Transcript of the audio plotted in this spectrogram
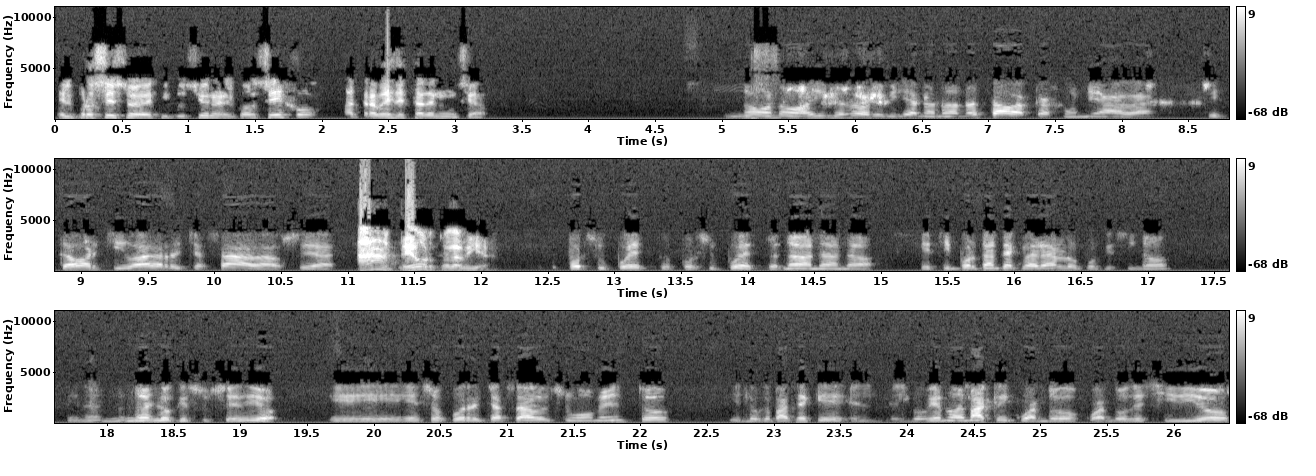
el proceso de destitución en el Consejo a través de esta denuncia. No, no, hay un error, Emiliano, no, no estaba cajoneada, estaba archivada, rechazada, o sea... Ah, peor todavía. Por supuesto, por supuesto, no, no, no. Es importante aclararlo porque si no, no, no es lo que sucedió. Eh, eso fue rechazado en su momento y lo que pasa es que el, gobierno de Macri cuando, cuando decidió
